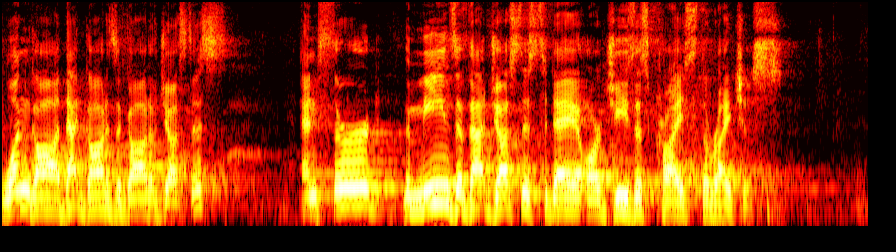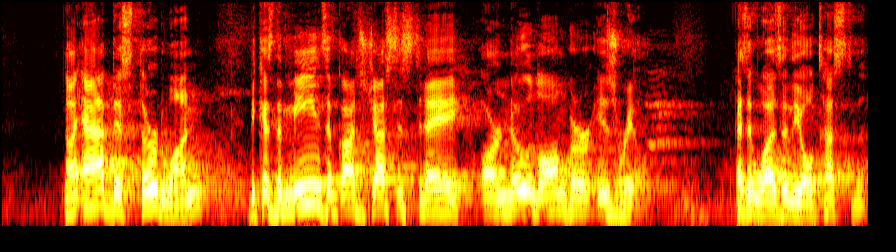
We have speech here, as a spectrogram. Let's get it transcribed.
one God, that God is a God of justice. And third, the means of that justice today are Jesus Christ the righteous. Now I add this third one because the means of God's justice today are no longer Israel, as it was in the Old Testament.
